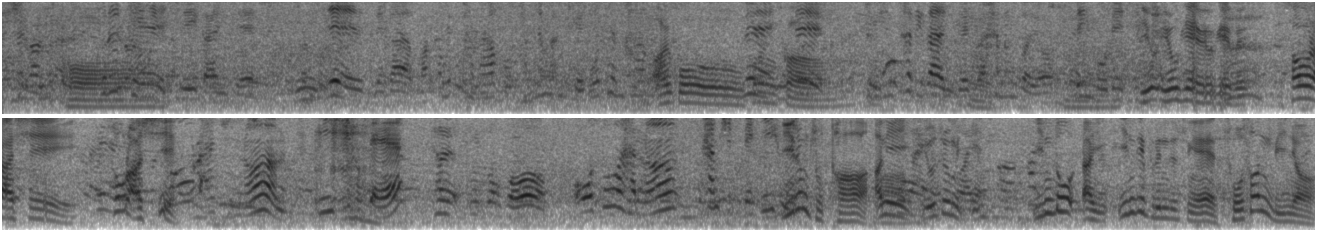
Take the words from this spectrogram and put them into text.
하시는 분. 어. 그렇게 저희가 이제 이제 내가 막 재판하고 3년간 개고생하고 아이고, 네, 그러니까. 이제 정신 차리가 이제 그 하는 거예요. 내일 모레 재판. 요, 요게 요게 왜- 서울 아시 서울 아씨. 서울 아시는 20대 저 이거고 오소하는 30대 이후. 이름 좋다. 아니 좋아요, 요즘 좋아요. 인- 인도 아니 인디 브랜드 중에 조선 미녀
